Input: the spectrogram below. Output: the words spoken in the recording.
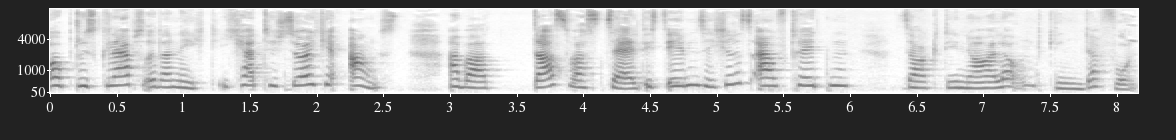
Ob du es glaubst oder nicht. Ich hatte solche Angst. Aber das, was zählt, ist eben sicheres Auftreten, sagte Nala und ging davon.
